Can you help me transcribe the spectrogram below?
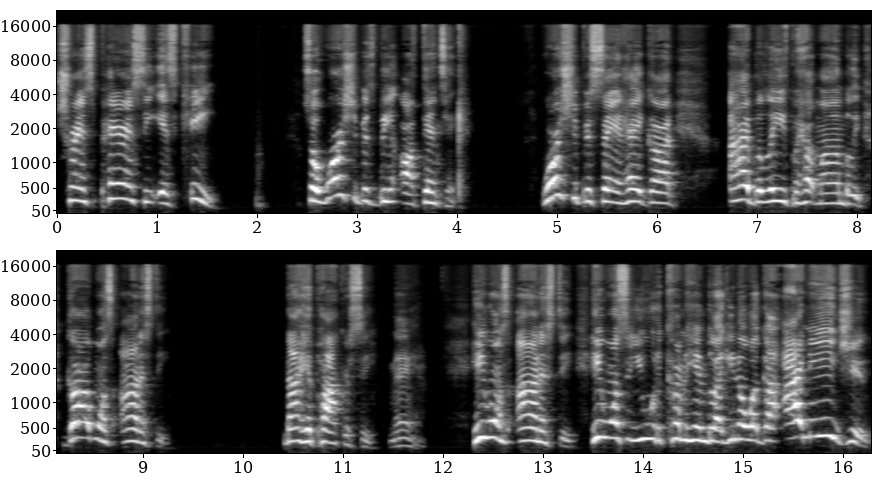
Transparency is key. So, worship is being authentic. Worship is saying, Hey, God, I believe, but help my unbelief. God wants honesty, not hypocrisy, man. He wants honesty. He wants you to come to him and be like, You know what, God, I need you.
